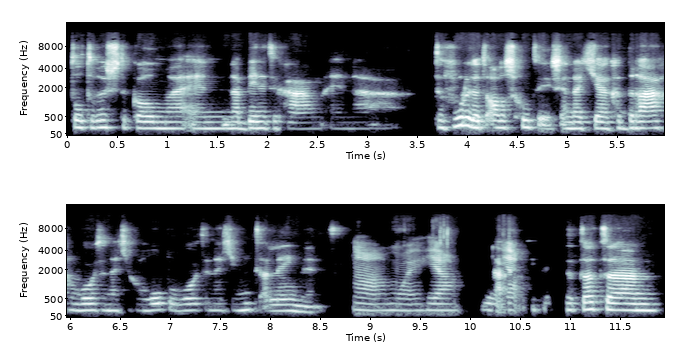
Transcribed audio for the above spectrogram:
tot rust te komen en naar binnen te gaan. En uh, te voelen dat alles goed is. En dat je gedragen wordt en dat je geholpen wordt en dat je niet alleen bent. Ah, mooi, ja. Ja, ja. ik denk dat dat um,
